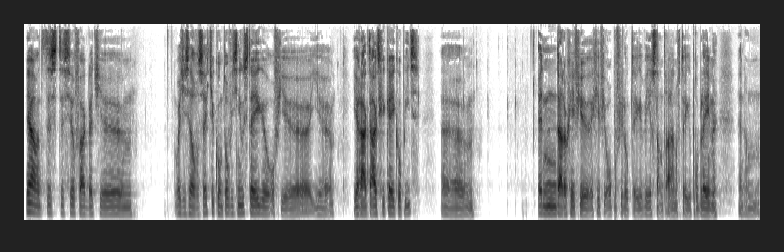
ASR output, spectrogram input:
Ja, want het is, het is heel vaak dat je, ehm, wat je zelf al zegt, je komt of iets nieuws tegen of je, je, je raakt uitgekeken op iets. Ehm, en daardoor geef je, geef je op of je loopt tegen weerstand aan of tegen problemen. En dan,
